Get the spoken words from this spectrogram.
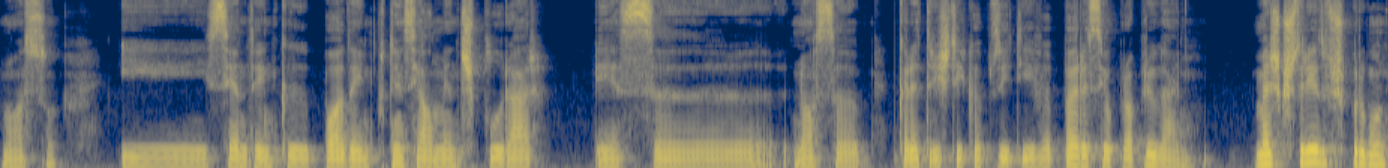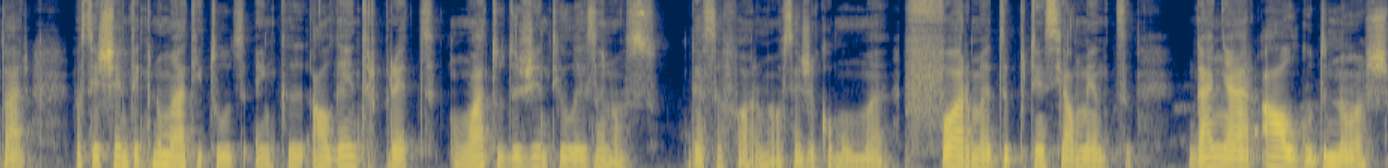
nosso e sentem que podem potencialmente explorar essa nossa característica positiva para seu próprio ganho. Mas gostaria de vos perguntar: vocês sentem que numa atitude em que alguém interprete um ato de gentileza nosso dessa forma, ou seja, como uma forma de potencialmente ganhar algo de nós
